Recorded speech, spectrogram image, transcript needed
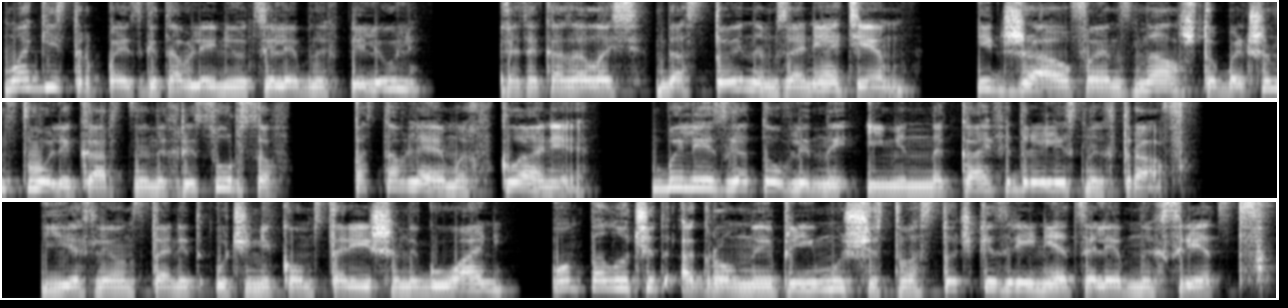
Магистр по изготовлению целебных пилюль это казалось достойным занятием, и Джао Фэн знал, что большинство лекарственных ресурсов, поставляемых в клане, были изготовлены именно кафедрой лесных трав. Если он станет учеником старейшины Гуань, он получит огромные преимущества с точки зрения целебных средств.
